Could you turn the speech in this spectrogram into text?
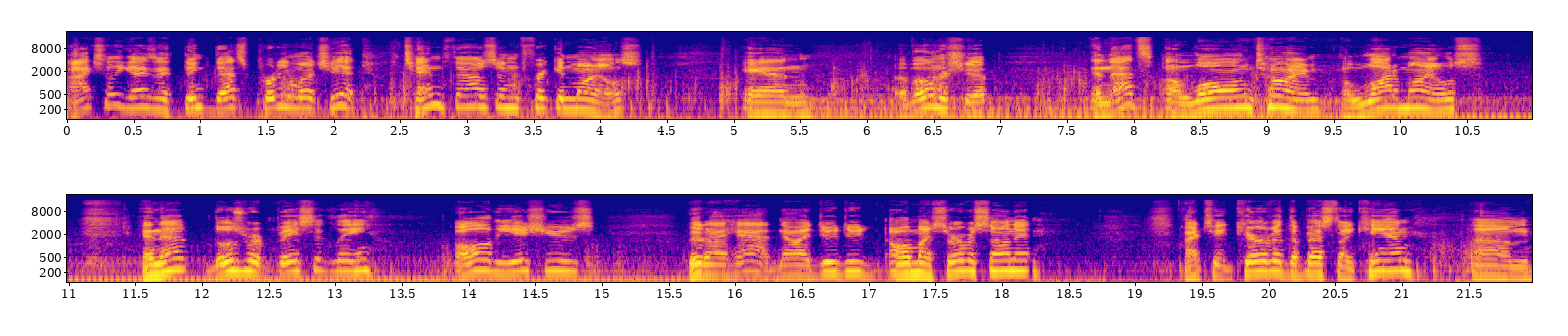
Actually, guys, I think that's pretty much it. 10,000 freaking miles and of ownership. And that's a long time, a lot of miles. And that those were basically all the issues that I had. Now I do do all my service on it. I take care of it the best I can. Um,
